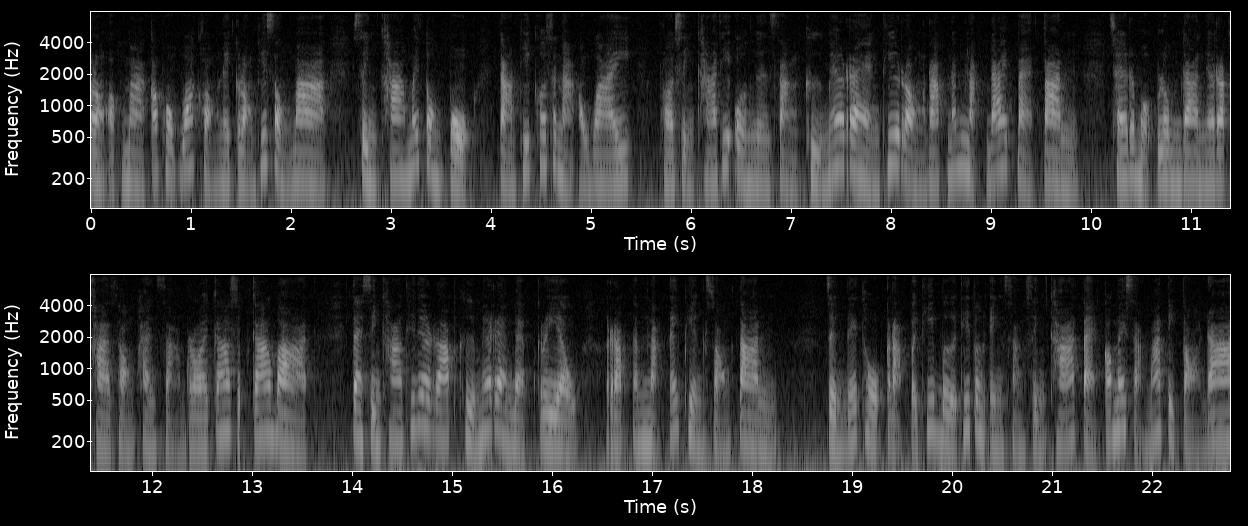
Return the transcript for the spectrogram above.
กล่องออกมาก็พบว่าของในกล่องที่ส่งมา สินค้าไม่ตรงปก ตามที่โฆษณาเอาไว้ เพราะสินค้าที่โอนเงินสั่งคือแม่แรงที่รองรับน้ำหนักได้ 8 ตัน ใช้ระบบลมดันในราคา 2,399 บาท แต่สินค้าที่ได้รับคือแม่แรงแบบเกลียว รับน้ำหนักได้เพียง 2 ตัน จึงได้โทรกลับไปที่เบอร์ที่ตนเองสั่งสินค้าแต่ก็ไม่สามารถติดต่อได้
